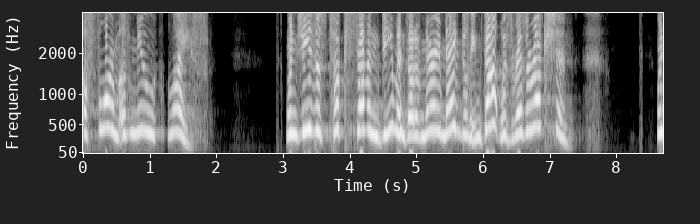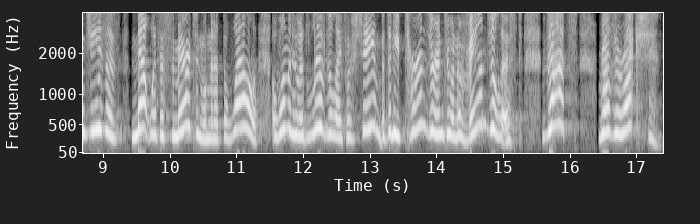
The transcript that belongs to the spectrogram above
a form of new life. When Jesus took seven demons out of Mary Magdalene, that was resurrection. When Jesus met with a Samaritan woman at the well, a woman who had lived a life of shame, but then he turns her into an evangelist, that's resurrection.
